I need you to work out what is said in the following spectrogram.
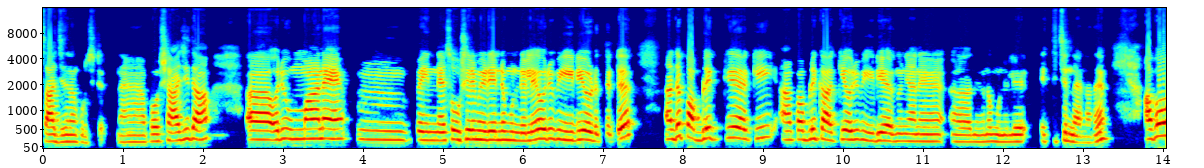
സാജിദിനെ കുറിച്ചിട്ട്. അപ്പോൾ ഷാജിദ ഒരു ഉമ്മാനെ പിന്നെ സോഷ്യൽ മീഡിയന്റെ മുന്നിൽ ഒരു വീഡിയോ എടുത്തിട്ട് അത് പബ്ലിക് ആക്കി പബ്ലിക് ആക്കിയ ഒരു വീഡിയോ ആയിരുന്നു ഞാൻ നിങ്ങളുടെ മുന്നിൽ എത്തിച്ചിട്ടുണ്ടായിരുന്നത്. അപ്പോൾ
